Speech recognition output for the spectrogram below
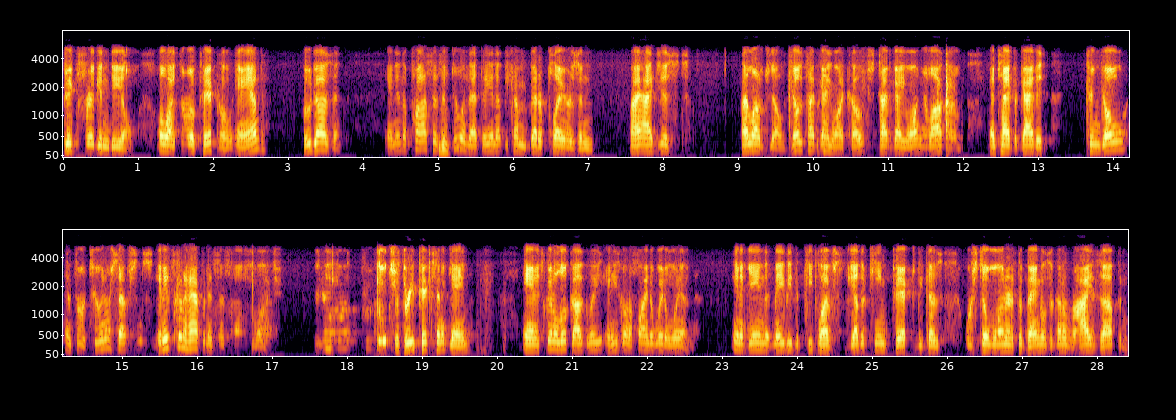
big friggin' deal. Oh, I threw a pick. Oh, and who doesn't? And in the process of hmm. doing that, they end up becoming better players. And I, I just, I love Joe. Joe's the type of guy you want to coach, type of guy you want in your locker room, and type of guy that can go and throw two interceptions. And it's going to happen in Cincinnati. Watch. He's going to throw two or three picks in a game, and it's going to look ugly, and he's going to find a way to win in a game that maybe the people have the other team picked because we're still wondering if the Bengals are going to rise up and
